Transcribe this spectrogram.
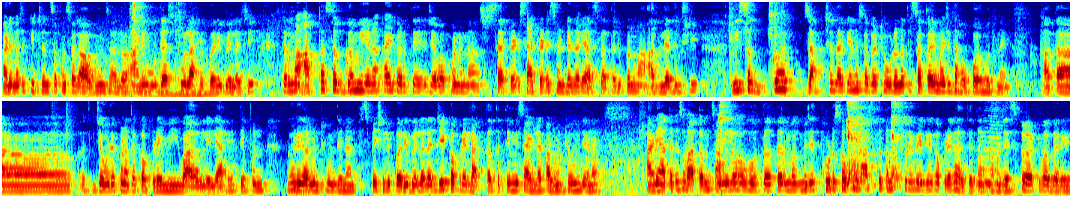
आणि माझं किचनचं पण सगळं आवरून झालं. आणि उद्या स्कूल आहे परिबेलाची तर मग आत्ता सगळं मी आहे ना काय करते जेव्हा पण ना सॅटर्डे सॅटर्डे संडे जरी असला तरी पण मग आदल्या दिवशी मी सगळं जागच्या जागेनं सगळं ठेवलं ना तर सकाळी माझी धावपळ होत नाही. आता जेवढे पण आता कपडे मी वाळवलेले आहेत ते पण घडी घालून ठेवून देणार. स्पेशली परिबेलाला जे कपडे लागतात तर ते मी साईडला काढून ठेवून देणार. आणि आता कसं वातावरण चांगलं होतं तर मग म्हणजे थोडंसं ऊन असतं तर मग थोडे वेगळे कपडे घालते त्यांना. म्हणजे स्कर्ट वगैरे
